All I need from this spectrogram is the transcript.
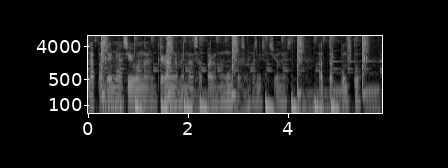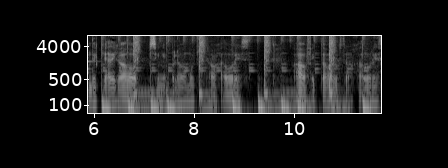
La pandemia ha sido una gran amenaza para muchas organizaciones hasta el punto de que ha dejado sin empleo a muchos trabajadores, ha afectado a los trabajadores,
